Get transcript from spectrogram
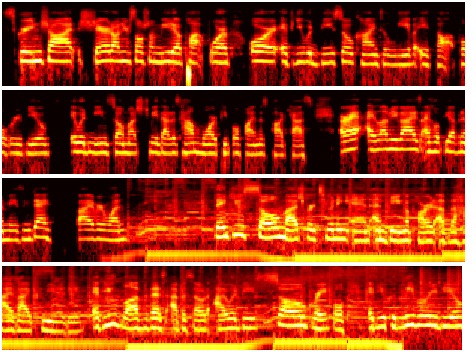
screenshot, share it on your social media platform, or if you would be so kind to leave a thoughtful review, it would mean so much to me. That is how more people find this podcast. All right. I love you guys. I hope you have an amazing day. Bye, everyone. Thank you so much for tuning in and being a part of the High Vibe community. If you loved this episode, I would be so grateful if you could leave a review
